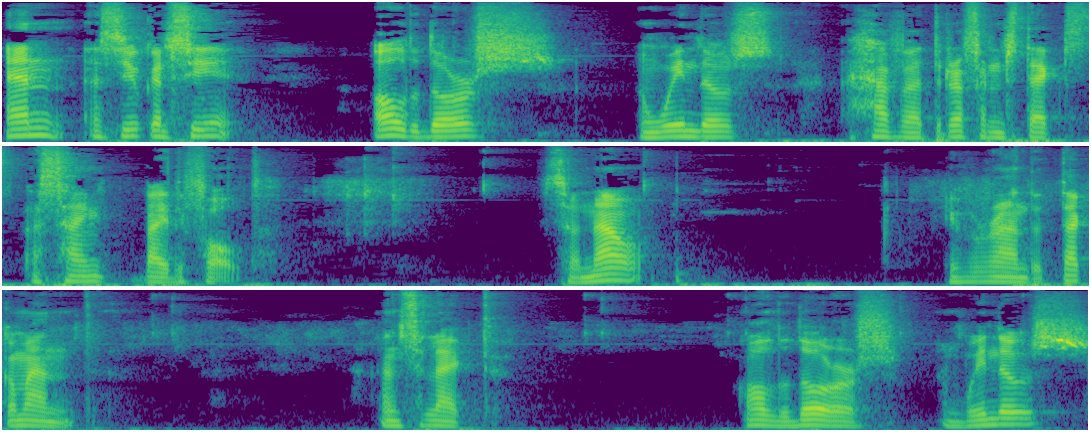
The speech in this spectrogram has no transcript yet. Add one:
and as you can see all the doors and windows have a reference text assigned by default. So now if we run the tag command and select all the doors and windows.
